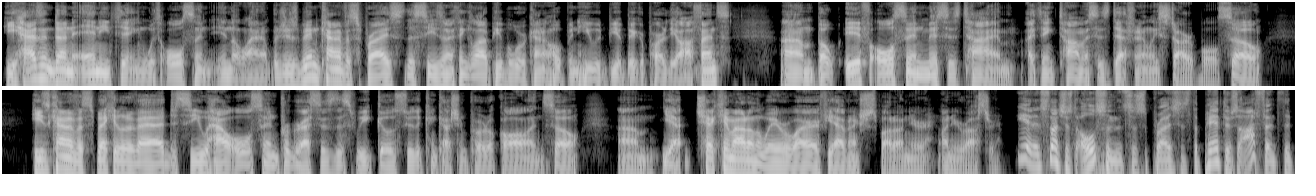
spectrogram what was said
he hasn't done anything with Olsen in the lineup, which has been kind of a surprise this season. I think a lot of people were kind of hoping he would be a bigger part of the offense. Um, but if Olsen misses time, I think Thomas is definitely startable. So he's kind of a speculative add to see how Olsen progresses this week, goes through the concussion protocol. And so um, yeah, check him out on the waiver wire if you have an extra spot on your on your roster. Yeah, and it's not just Olsen that's a surprise. It's the Panthers' offense that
